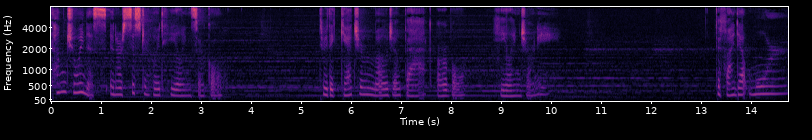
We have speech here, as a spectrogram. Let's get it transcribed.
come join us in our Sisterhood Healing Circle through the Get Your Mojo Back Herbal Healing Journey. To find out more,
